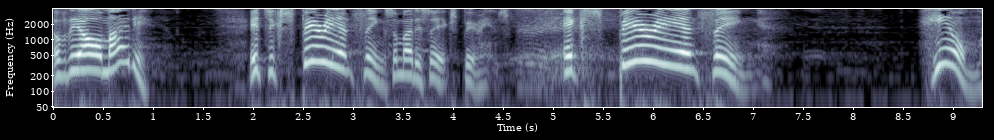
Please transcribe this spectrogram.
of the Almighty. It's experiencing, somebody say experience. Experience. Experiencing him,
